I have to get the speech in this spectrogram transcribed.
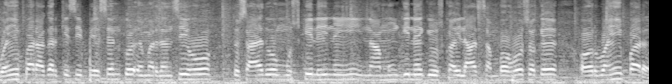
वहीं पर अगर किसी पेशेंट को इमरजेंसी हो तो शायद वो मुश्किल ही नहीं, नामुमकिन है कि उसका इलाज संभव हो सके। और वहीं पर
